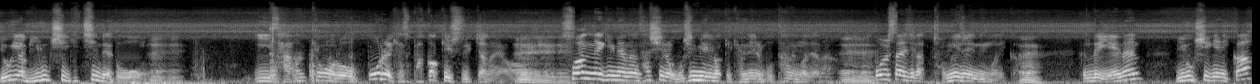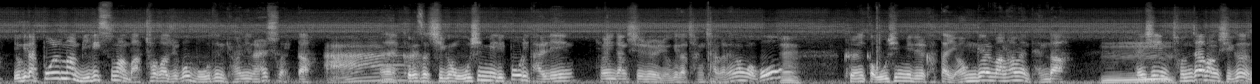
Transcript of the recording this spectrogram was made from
여기가 미국식 히치인데도 네, 네. 이 사각형으로 볼을 계속 바꿔 낄 수 있잖아요. 예, 예, 예. 수완 내기면은 사실은 50mm밖에 견인을 못 하는 거잖아. 예, 예. 볼 사이즈가 정해져 있는 거니까. 예. 근데 얘는 미국식이니까 여기다 볼만 미리수만 맞춰가지고 모든 견인을 할 수가 있다. 아. 네, 그래서 지금 50mm 볼이 달린 견인 장치를 여기다 장착을 해놓은 거고, 예. 그러니까 50mm를 갖다 연결만 하면 된다. 음. 대신 전자 방식은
